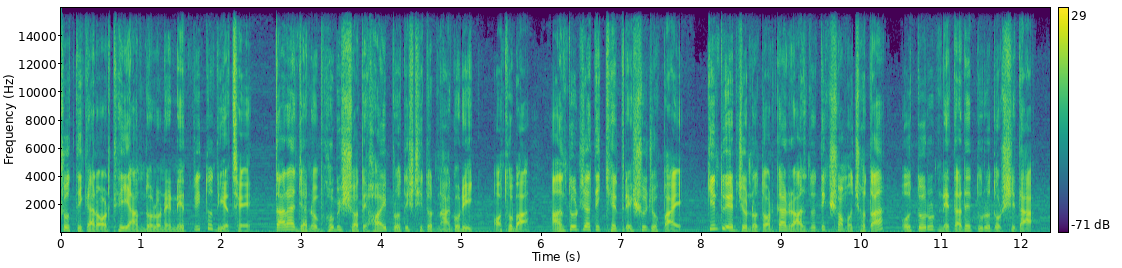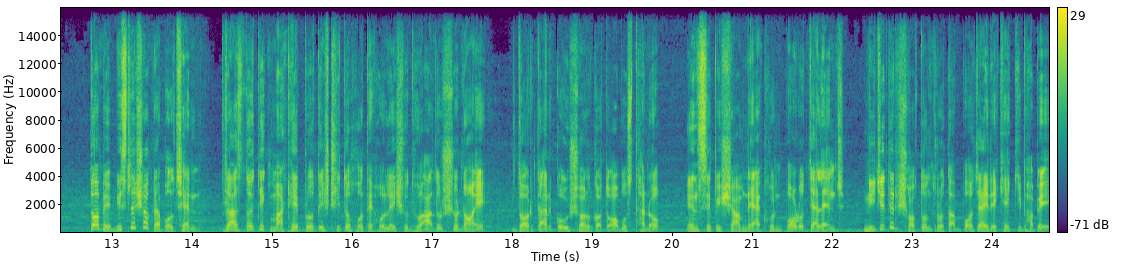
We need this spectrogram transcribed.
সত্যিকার অর্থেই আন্দোলনের নেতৃত্ব দিয়েছে, তারা যেন ভবিষ্যতে হয় প্রতিষ্ঠিত নাগরিক অথবা আন্তর্জাতিক ক্ষেত্রে সুযোগ পায়, কিন্তু এর জন্য দরকার রাজনৈতিক সমঝোতা ও তরুণ নেতাদের দূরদর্শিতা। তবে বিশ্লেষকরা বলছেন, রাজনৈতিক মাঠে প্রতিষ্ঠিত হতে হলে শুধু আদর্শ নয়, দরকার কৌশলগত অবস্থানও। এনসিপির সামনে এখন বড় চ্যালেঞ্জ। নিজেদের স্বতন্ত্রতা বজায় রেখে কীভাবে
